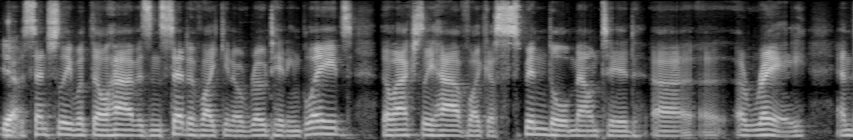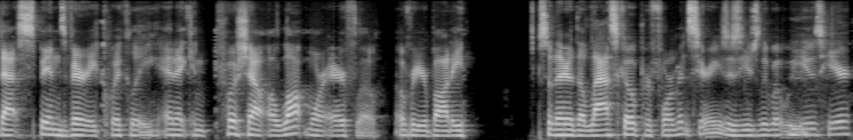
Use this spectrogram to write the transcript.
Yeah. essentially what they'll have is instead of like you know rotating blades they'll actually have like a spindle mounted uh, array and that spins very quickly and it can push out a lot more airflow over your body so they're the Lasko performance series is usually what we Mm. use here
